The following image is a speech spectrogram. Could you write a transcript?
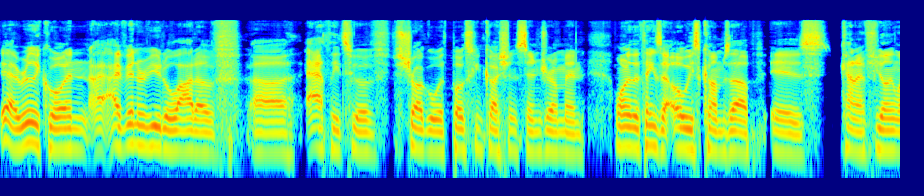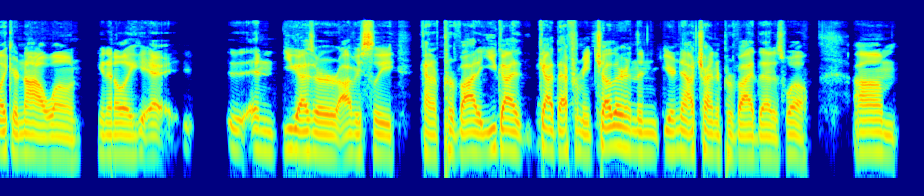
Yeah, really cool. And I, have interviewed a lot of uh, athletes who have struggled with post concussion syndrome, and one of the things that always comes up is kind of feeling like you're not alone. You know, like and you guys are obviously kind of provided you guys got that from each other and then you're now trying to provide that as well um,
